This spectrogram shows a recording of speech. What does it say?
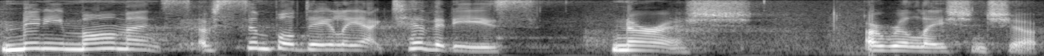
many moments of simple daily activities nourish a relationship.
